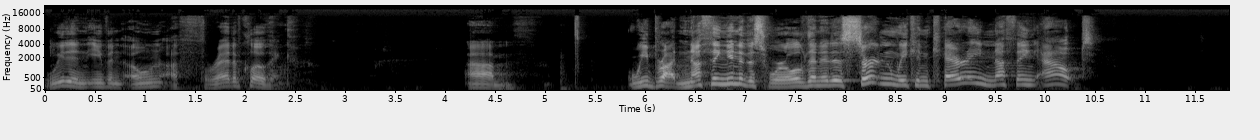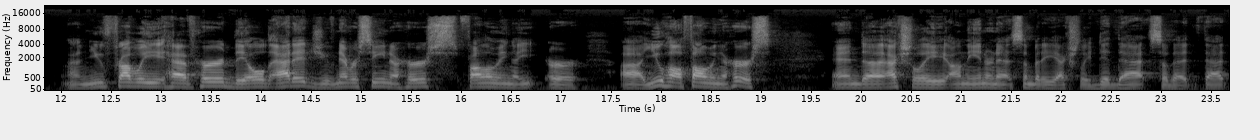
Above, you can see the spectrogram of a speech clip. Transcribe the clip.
We didn't even own a thread of clothing. Um, we brought nothing into this world, and it is certain we can carry nothing out. And you probably have heard the old adage: you've never seen a hearse following a or a U-Haul following a hearse. And uh, actually, on the internet, somebody actually did that so that that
